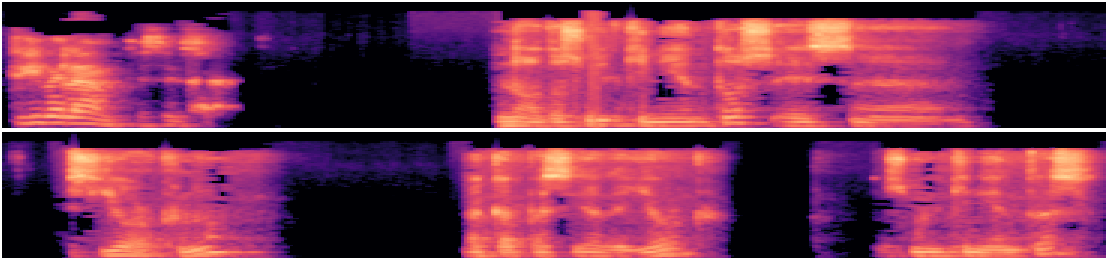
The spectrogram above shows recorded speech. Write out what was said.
Cleveland es eso. No, 2.500 es, uh, es York, ¿no? La capacidad de York, 2.500.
